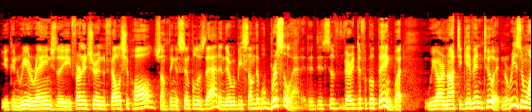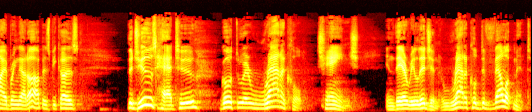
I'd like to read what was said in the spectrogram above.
You can rearrange the furniture in the fellowship hall, something as simple as that, and there will be some that will bristle at it. It's a very difficult thing, but we are not to give in to it. And the reason why I bring that up is because the Jews had to go through a radical change in their religion, a radical development.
